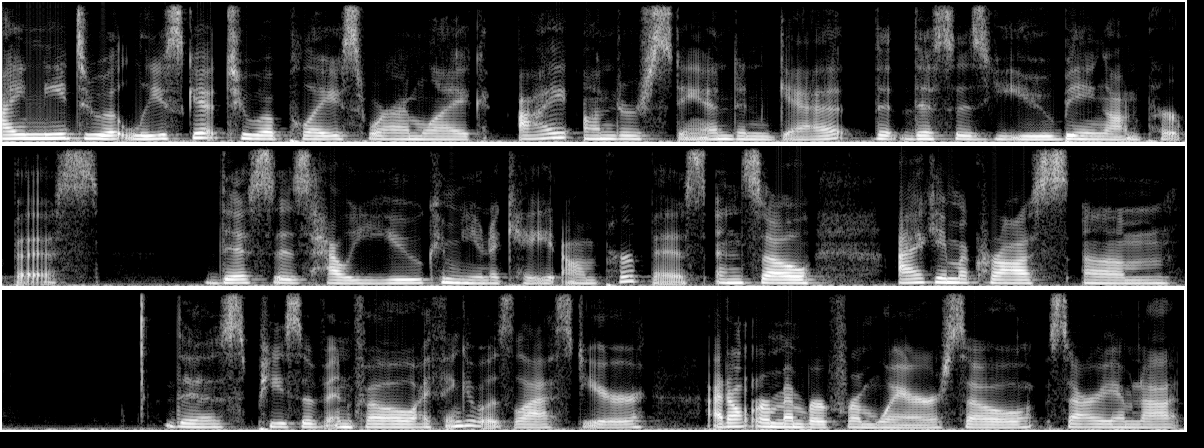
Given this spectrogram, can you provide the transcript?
I need to at least get to a place where I'm like, I understand and get that this is you being on purpose. This is how you communicate on purpose. And so I came across um, this piece of info, I think it was last year, I don't remember from where, so sorry, I'm not.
